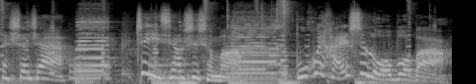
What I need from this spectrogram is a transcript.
那，珊珊，这一箱是什么？不会还是萝卜吧？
